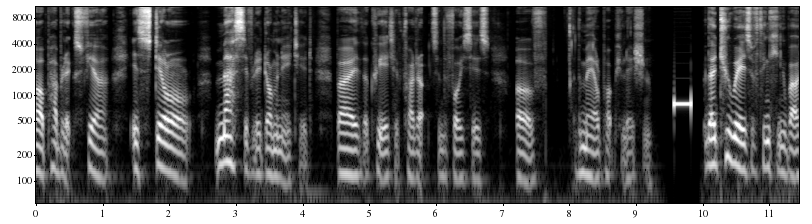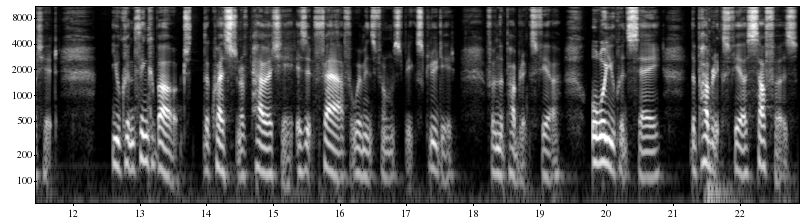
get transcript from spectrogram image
our public sphere is still massively dominated by the creative products and the voices of the male population. There are two ways of thinking about it. You can think about the question of parity. Is it fair for women's films to be excluded from the public sphere? Or you could say the public sphere suffers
